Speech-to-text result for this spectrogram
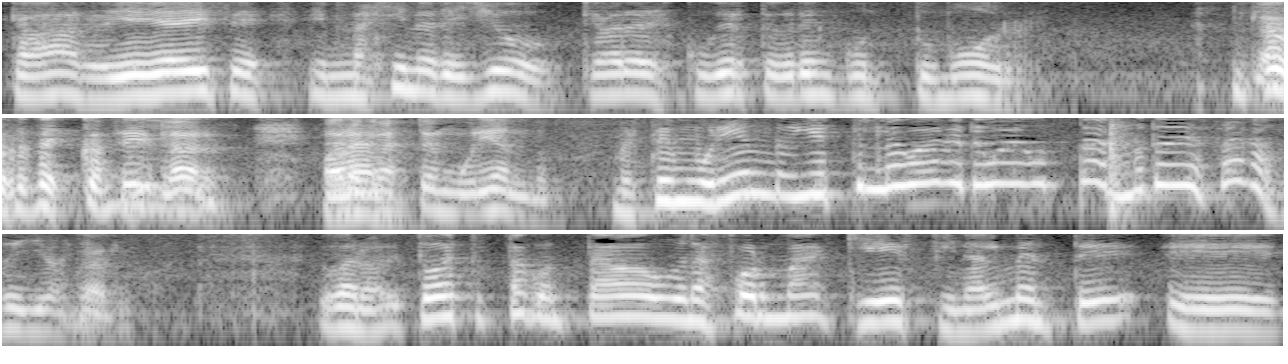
claro. Y ella dice, imagínate yo, que ahora he descubierto que tengo un tumor. Claro, La verdad es cuando sí, claro. Ahora que me estoy muriendo. me estoy muriendo y esta es la weá que te voy a contar, no te deshagas de Johnny. Claro. Bueno, todo esto está contado de una forma que finalmente eh,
